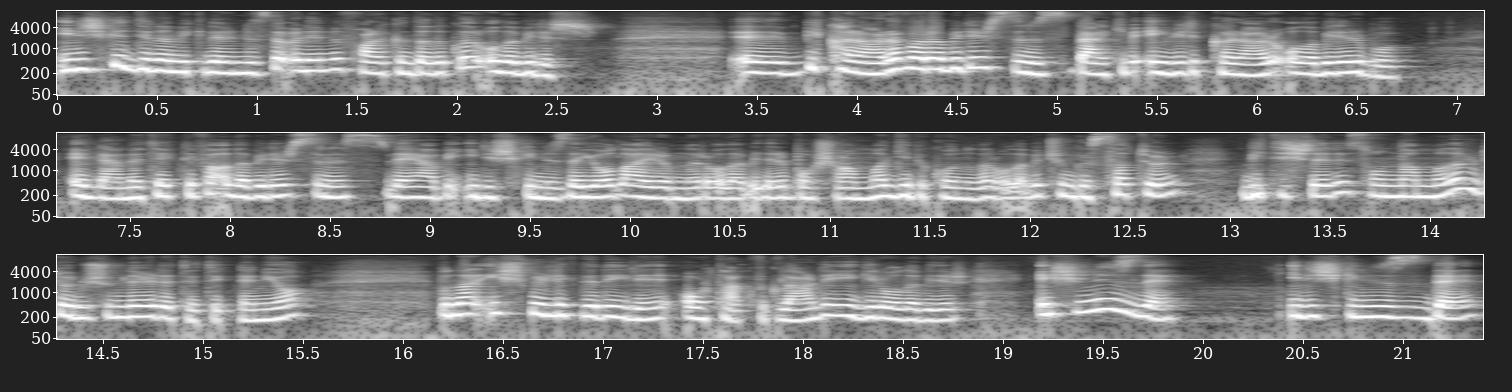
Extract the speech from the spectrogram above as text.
ilişki dinamiklerinizde önemli farkındalıklar olabilir bir karara varabilirsiniz. Belki bir evlilik kararı olabilir bu. Evlenme teklifi alabilirsiniz veya bir ilişkinizde yol ayrımları olabilir boşanma gibi konular olabilir. Çünkü Satürn bitişleri sonlanmaları dönüşümleri de tetikleniyor. Bunlar işbirlikleriyle ortaklıklarla ilgili olabilir. Eşinizle ilişkinizde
